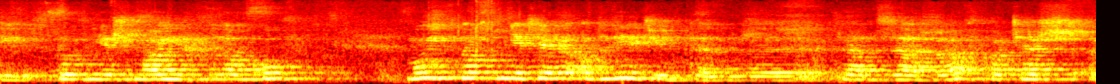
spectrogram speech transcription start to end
i również moich wnuków. Mój niedzielę odwiedził ten y, plac zabaw, chociaż y,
